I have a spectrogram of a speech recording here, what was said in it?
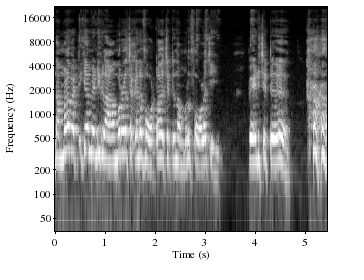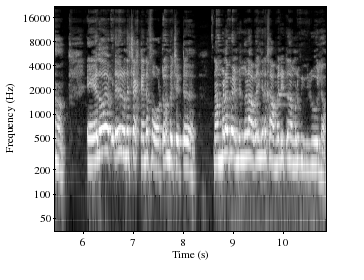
നമ്മളെ പറ്റിക്കാൻ വേണ്ടി ഗ്ലാമറുള്ള ചെക്കന്റെ ഫോട്ടോ വെച്ചിട്ട് നമ്മൾ ഫോളോ ചെയ്യും. പേടിച്ചിട്ട്. ഏതോ എവിടെയുള്ള ചെക്കന്റെ ഫോട്ടോ വെച്ചിട്ട് നമ്മളെ പെണ്ണുങ്ങൾ അവ ഇങ്ങനെ കമലിട്ട് നമ്മൾ വീഴുമല്ലോ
